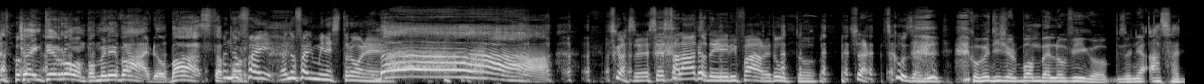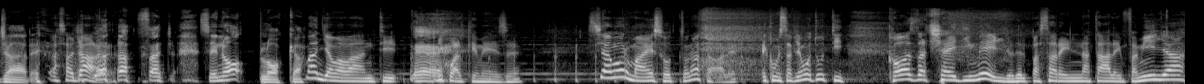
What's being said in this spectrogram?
Cioè, interrompo, me ne vado, basta. quando, porca- fai, quando fai il minestrone, Ma! scusa, se, se è salato devi rifare tutto. Cioè, scusami, Come dice il buon bello figo, bisogna assaggiare. assaggiare. Assaggia- Se no, blocca. Ma andiamo avanti Eh. di qualche mese. Siamo ormai sotto Natale e come sappiamo tutti, cosa c'è di meglio del passare il Natale in famiglia?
